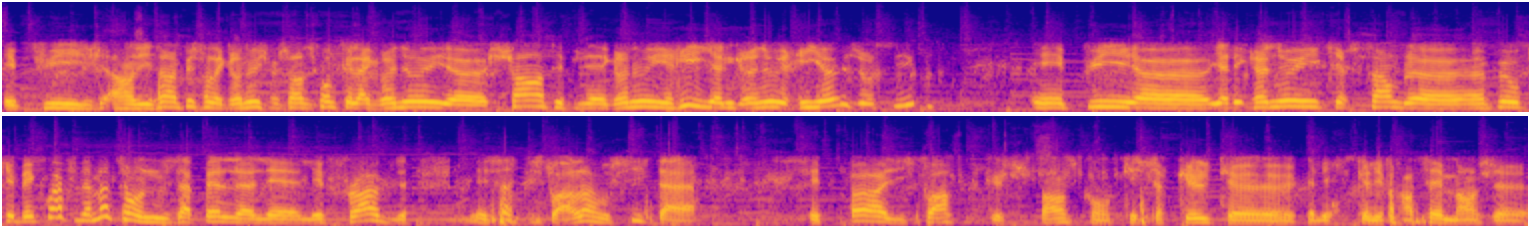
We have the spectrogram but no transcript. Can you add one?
Et puis, en lisant un peu sur la grenouille, je me suis rendu compte que la grenouille chante et puis la grenouille rit. Il y a une grenouille rieuse aussi. Et puis, euh, il y a des grenouilles qui ressemblent euh, un peu aux Québécois. Finalement, tu sais, on nous appelle les, les frogs. Et ça, cette histoire-là aussi, c'est pas l'histoire que je pense qu'on, qui circule que, que, les, que les Français mangent euh,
